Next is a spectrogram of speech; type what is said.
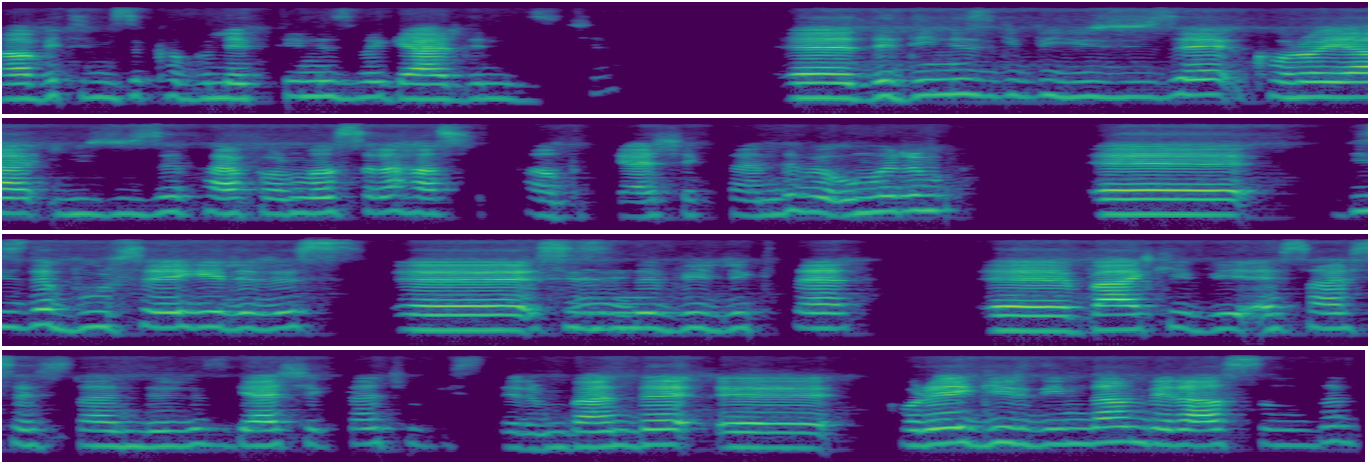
davetimizi kabul ettiğiniz ve geldiğiniz için. E, dediğiniz gibi yüz yüze koroya, yüz yüze performanslara hasret kaldık gerçekten de ve umarım e, biz de Bursa'ya geliriz. E, sizinle evet. birlikte e, belki bir eser seslendiririz. Gerçekten çok isterim. Ben de e, Kore'ye girdiğimden beri aslında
